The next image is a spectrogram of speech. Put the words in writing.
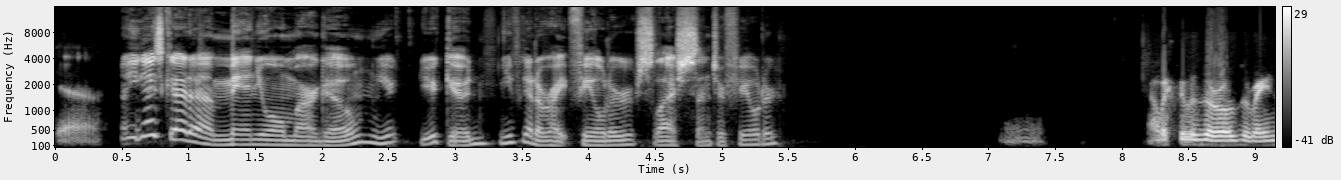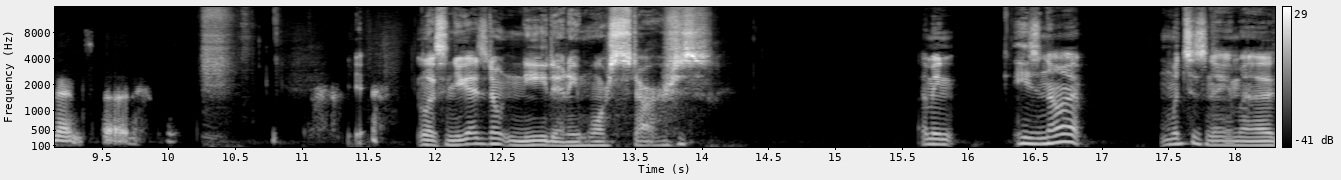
Yeah, Oh, you guys got a Manuel Margot. You're you're good. You've got a right fielder slash center fielder. I wish it was Arozarena instead. Yeah. Listen, you guys don't need any more stars. I mean, he's not. What's his name? Uh,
